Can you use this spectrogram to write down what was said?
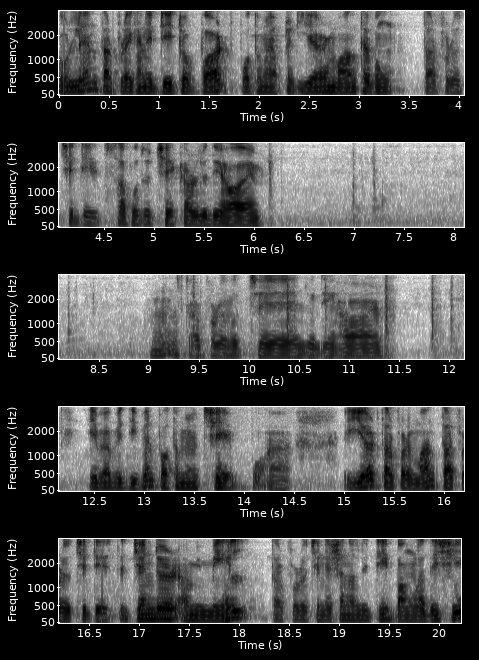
করলেন, তারপর এখানে ডেট অফ বার্থ প্রথমে আপনার ইয়ার মান্থ এবং তারপর হচ্ছে ডেট সাপোজ হচ্ছে কারও যদি হয় হুম, তারপরে হচ্ছে যদি হয়, এভাবে দিবেন। প্রথমে হচ্ছে ইয়ার তারপরে মান্থ তারপরে হচ্ছে ডেজ জেন্ডার আমি মেল তারপর হচ্ছে ন্যাশনালিটি বাংলাদেশি,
